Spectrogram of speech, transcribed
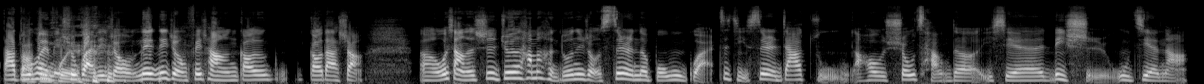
大都会美术馆那种那 那种非常高高大上，呃，我想的是就是他们很多那种私人的博物馆，自己私人家族然后收藏的一些历史物件啊。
